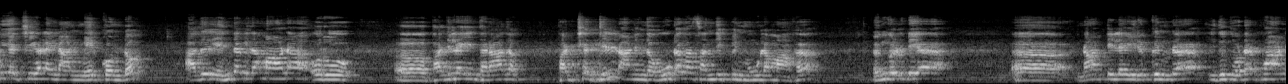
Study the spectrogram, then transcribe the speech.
முயற்சிகளை நான் மேற்கொண்டும். அது எந்த விதமான ஒரு பதிலையும் தராத பட்சத்தில் நான் இந்த ஊடக சந்திப்பின் மூலமாக எங்களுடைய நாட்டில் இருக்கின்ற இது தொடர்பான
